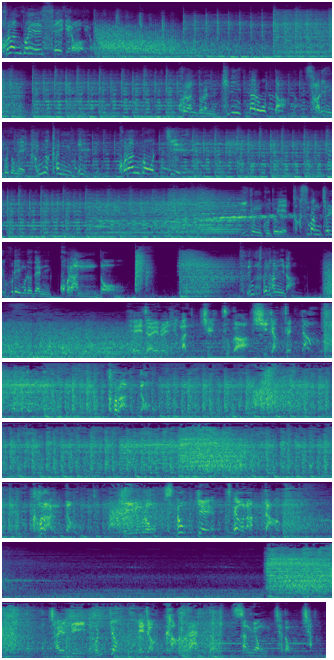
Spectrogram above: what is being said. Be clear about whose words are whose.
Speaker 1: 코란도의 세계로. 코란도는 길이 따로 없다. 살인구동의 강력한 힘 코란도 지. 이중구조의 특수광철 후레임으로 된 코란도. 튼튼합니다.
Speaker 2: 대자연을 향한 질주가 시작된다. 새롭게 태어났다. 자연주의 본격. 코란도. 쌍용 자동차.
